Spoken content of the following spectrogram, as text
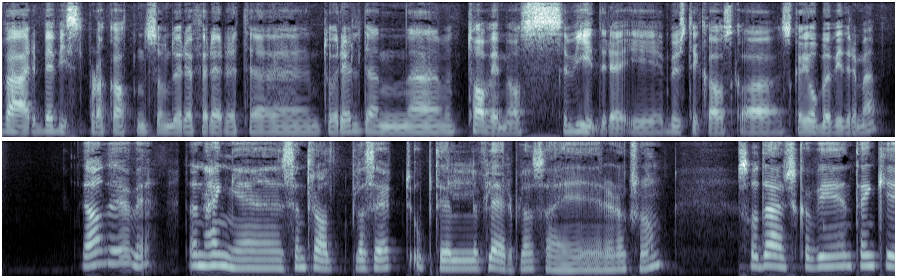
Vær bevisst-plakaten som du refererer til, Toril, den eh, tar vi med oss videre i Bustika og skal, skal, jobbe videre med? Ja, det gjør vi. Den henger sentralt plassert opptil flere plasser i redaksjonen. Så der skal vi tenke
